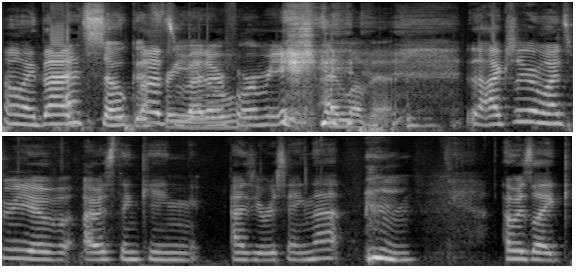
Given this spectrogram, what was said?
my that's, that's so good that's for you. better for me. I love it. That actually reminds me of I was thinking as you were saying that I was like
